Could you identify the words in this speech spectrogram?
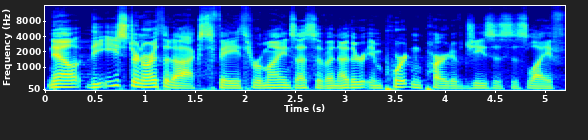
Now, the Eastern Orthodox faith reminds us of another important part of Jesus' life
